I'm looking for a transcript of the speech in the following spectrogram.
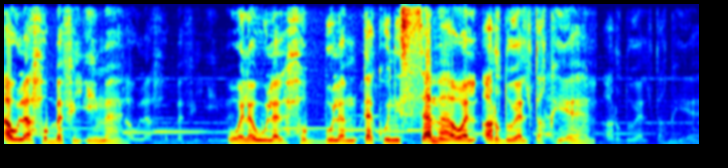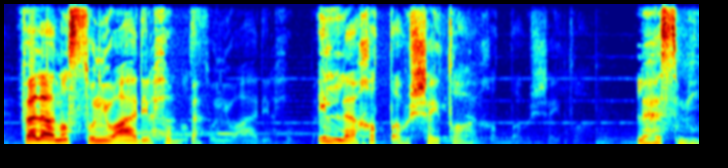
أو لا حب في الإيمان ولولا الحب لم تكن السما والأرض يلتقيان فلا نص يعادي الحب إلا خطه الشيطان. لها اسمي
